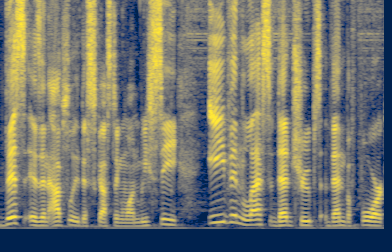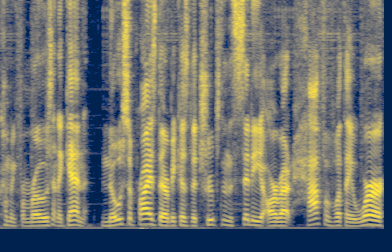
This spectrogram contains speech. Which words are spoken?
This is an absolutely disgusting one. We see even less dead troops than before coming from Rose and again no surprise there because the troops in the city are about half of what they were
